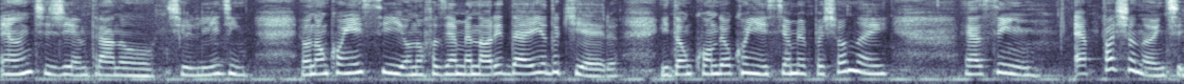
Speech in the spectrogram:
antes de entrar no cheerleading, eu não conhecia, eu não fazia a menor ideia do que era. Então, quando eu conheci, eu me apaixonei. É assim, é apaixonante.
